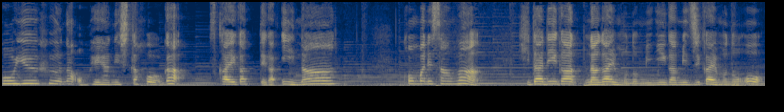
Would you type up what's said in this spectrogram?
こういう風なお部屋にした方が使い勝手がいいなこんまりさんは左が長いもの右が短いものを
